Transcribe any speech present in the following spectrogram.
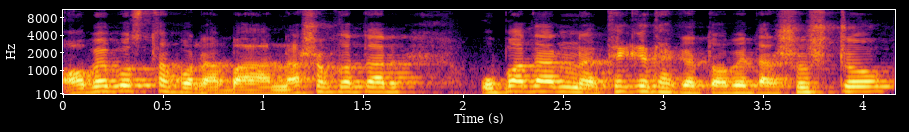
অব্যবস্থাপনা বা নাশকতার উপাদান থেকে থাকে তবে তার সুষ্ঠু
